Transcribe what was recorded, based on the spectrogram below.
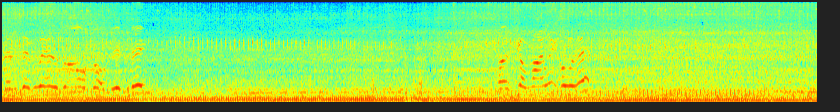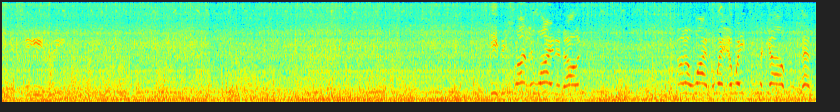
Friends everywhere, there's all sorts here today. John Riley over there. It's. Keep it slightly wider, darling. No, no, wide, away, away from the cars and tents.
